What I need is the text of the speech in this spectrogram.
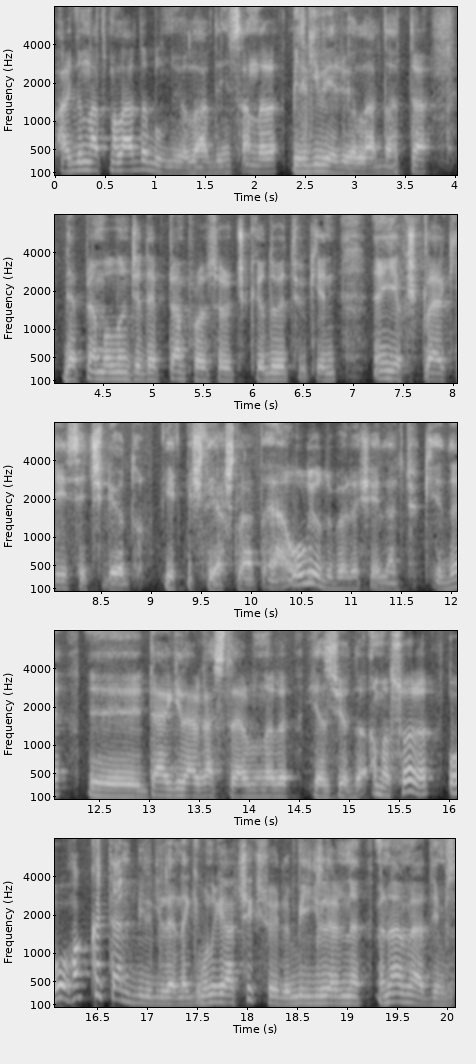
aydınlatmalarda bulunuyorlardı. İnsanlara bilgi veriyorlardı. Hatta deprem olunca deprem profesörü çıkıyordu ve Türkiye'nin en yakışıklı erkeği seçiliyordu. 70'li yaşlarda. Yani oluyordu böyle şeyler Türkiye'de. E, dergiler, gazeteler bunları yazıyordu. Ama sonra o hakikaten bilgilerine, bunu gerçek söylüyorum, bilgilerine önem verdiğimiz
